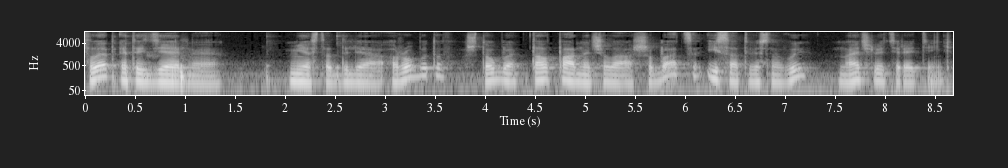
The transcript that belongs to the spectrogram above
Flat это идеальное место для роботов, чтобы толпа начала ошибаться, и, соответственно, вы начали терять деньги.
